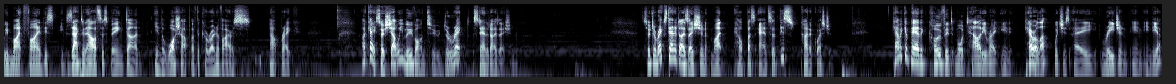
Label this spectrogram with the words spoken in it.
we might find this exact analysis being done in the wash up of the coronavirus outbreak. Okay, so shall we move on to direct standardization? So, direct standardization might help us answer this kind of question Can we compare the COVID mortality rate in Kerala, which is a region in India,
